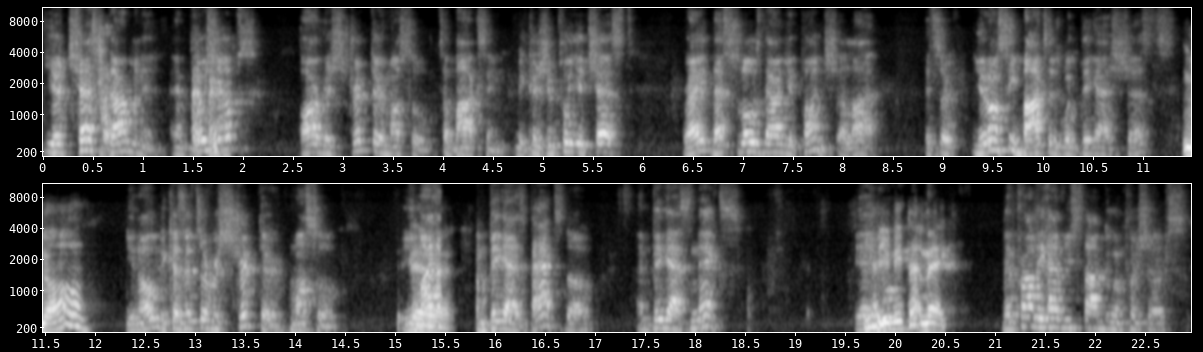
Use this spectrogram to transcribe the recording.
your chest dominant and push-ups are a restrictor muscle to boxing because you pull your chest right. That slows down your punch a lot. It's a you don't see boxers with big ass chests, No. you know, because it's a restrictor muscle. You might Yeah, have some big ass backs though, and big ass necks. yeah, you need that neck. They'll probably have you stop doing push-ups.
